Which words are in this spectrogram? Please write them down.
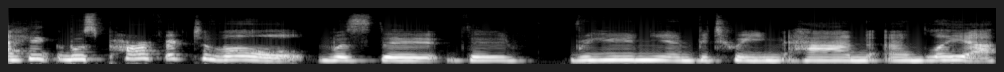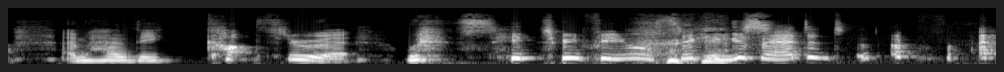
I think the most perfect of all was the the reunion between Han and Leia, and how they cut through it with C-3PO sticking his head into the fray.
